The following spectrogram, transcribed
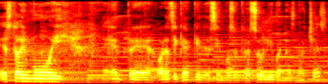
Estoy muy entre, ahora sí que aquí decimos entre azul y buenas noches,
